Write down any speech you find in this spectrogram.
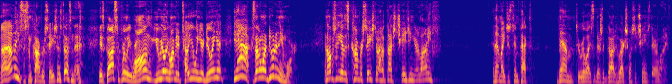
Now, that leads to some conversations, doesn't it? Is gossip really wrong? You really want me to tell you when you're doing it? Yeah, because I don't want to do it anymore. And all of a sudden, you have this conversation about how God's changing your life. And that might just impact them to realize that there's a God who actually wants to change their life.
